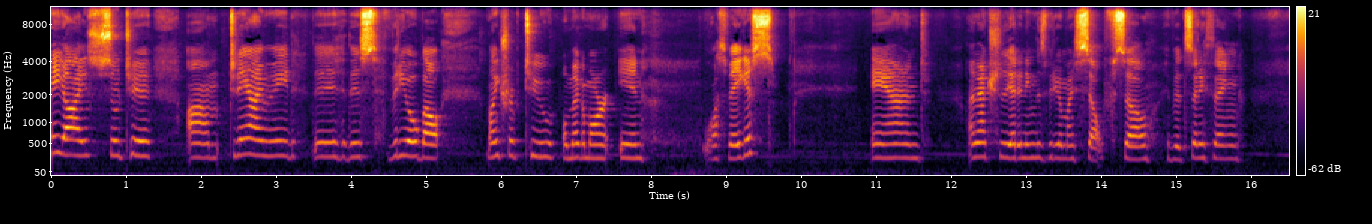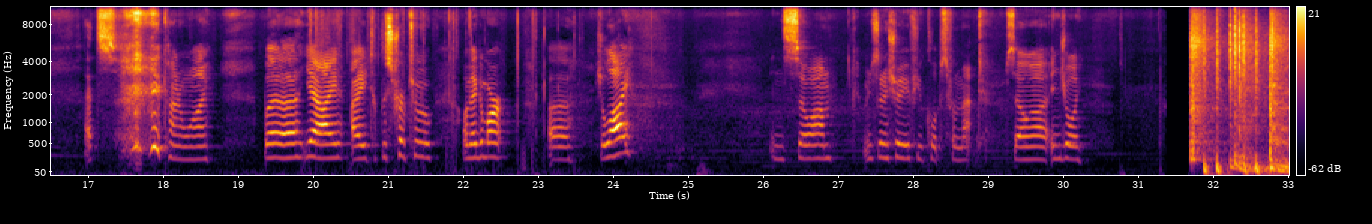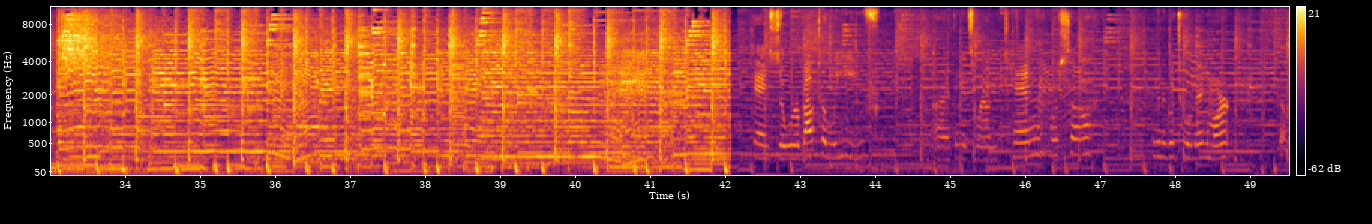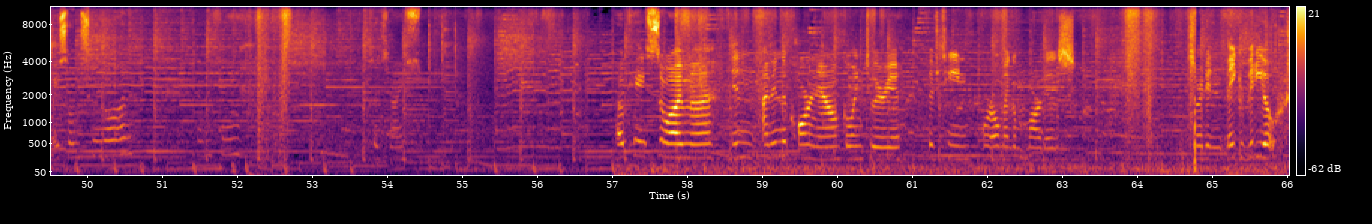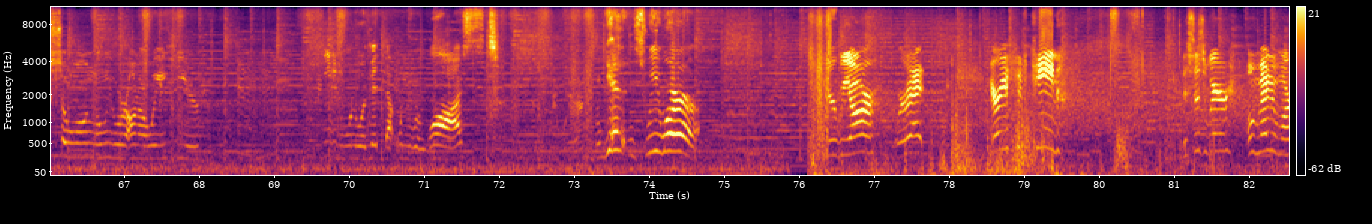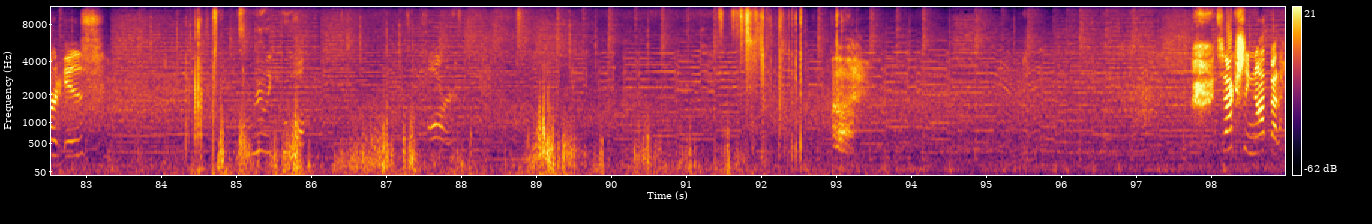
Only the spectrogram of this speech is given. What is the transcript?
Hey guys, so to, um, today I made the, this video about my trip to Omega Mart in Las Vegas, and I'm actually editing this video myself, so if it's anything, that's kind of why. But uh, yeah, I, I took this trip to Omega Mart uh, July, and so um, I'm just going to show you a few clips from that. So uh, enjoy. Okay, so we're about to leave. Uh, I think it's around 10 or so. I'm gonna go to Omega Mart. Got my sunscreen on. Okay, so I'm uh, in I'm in the car now, going to Area 15 where Omega Mart is. So I didn't make a video so long when we were on our way here. He didn't want to admit that we were lost. Yes, we were. Here we are. We're at Area 15. This is where Omega Mart is. It's really cool.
